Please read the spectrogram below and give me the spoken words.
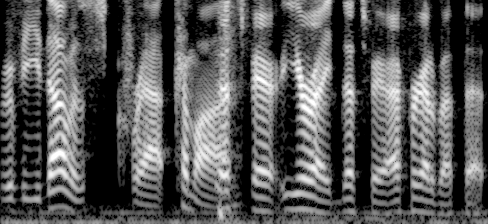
movie. That was crap. Come on, that's fair. You're right. That's fair. I forgot about that.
